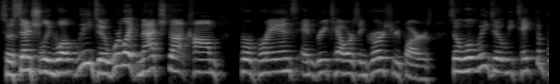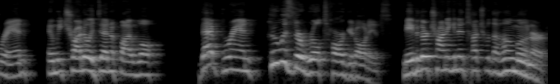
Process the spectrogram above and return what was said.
So essentially, what we do, we're like Match.com for brands and retailers and grocery partners. So what we do, we take the brand and we try to identify, well, that brand, who is their real target audience? Maybe they're trying to get in touch with a homeowner.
